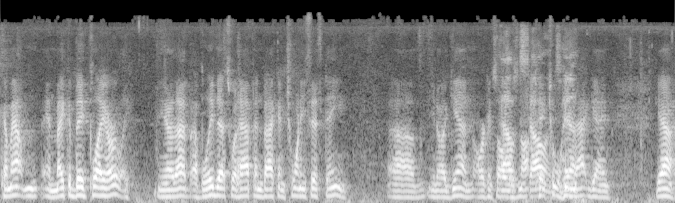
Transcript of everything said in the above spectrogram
come out and, and make a big play early. You know, that I believe that's what happened back in 2015. Um, you know, again, Arkansas was Alex not picked to win yeah. that game. Yeah,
